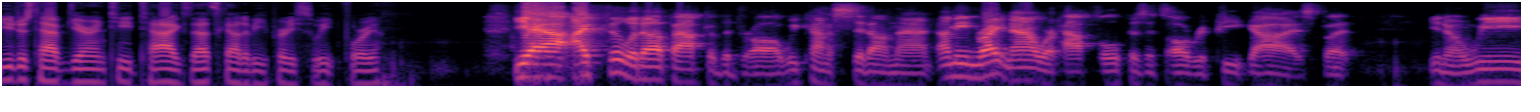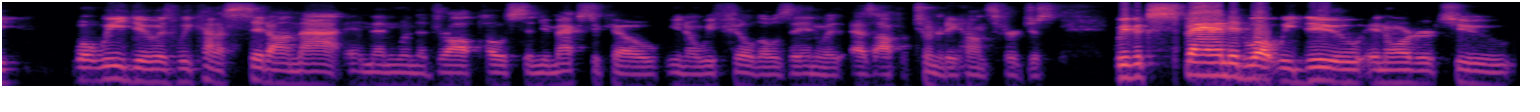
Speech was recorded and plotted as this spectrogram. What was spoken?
you just have guaranteed tags. That's got to be pretty sweet for you. Yeah, I fill it up after the draw. We kind of sit on that. I mean, right now we're half full because it's all repeat guys, but you know, we what we do is we kind of sit on that and then when the draw posts in new mexico you know we fill those in with as opportunity hunts for just we've expanded what we do in order to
